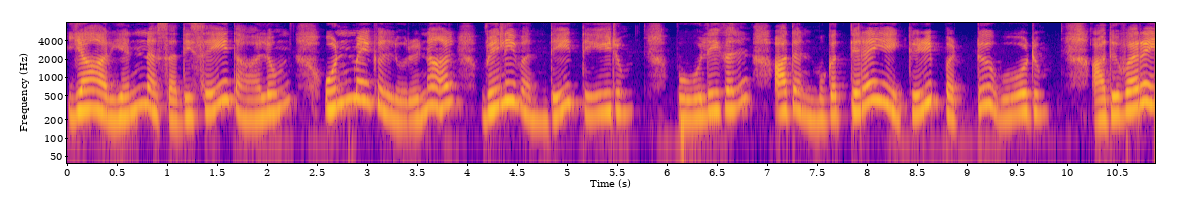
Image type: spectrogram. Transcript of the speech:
யார் என்ன சதி செய்தாலும் உண்மைகள் ஒரு நாள் வெளிவந்தே தேரும். போலிகள் அதன் முகத்திரையை கிழிப்பட்டு ஓடும். அதுவரை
